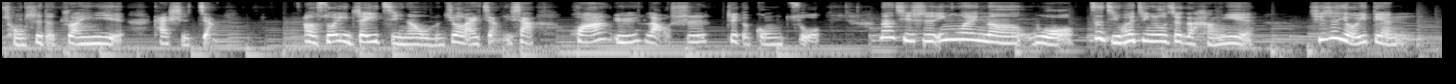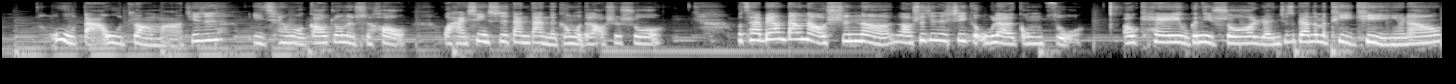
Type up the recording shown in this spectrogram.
从事的专业开始讲，哦，所以这一集呢，我们就来讲一下华语老师这个工作。那其实因为呢，我自己会进入这个行业，其实有一点误打误撞嘛。其实以前我高中的时候，我还信誓旦旦的跟我的老师说。我才不要当老师呢！老师真的是一个无聊的工作。OK，我跟你说，人就是不要那么 T K，you know，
